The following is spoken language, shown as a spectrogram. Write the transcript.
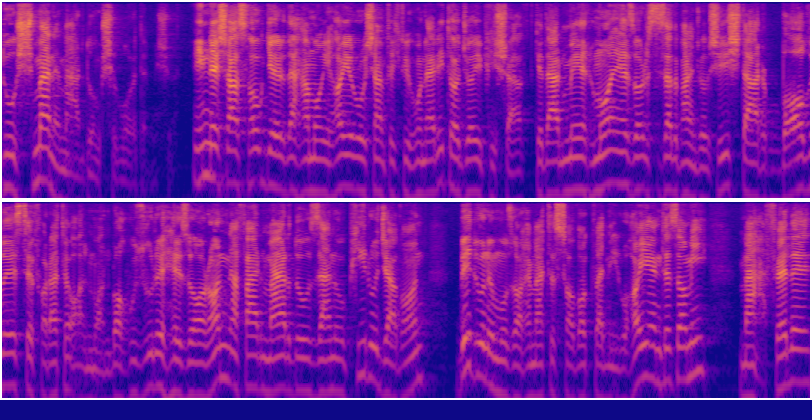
دشمن مردم شمرده می شد این نشست ها و گرد همایی های روشنفکری هنری تا جایی پیش رفت که در مهر ماه 1356 در باغ سفارت آلمان با حضور هزاران نفر مرد و زن و پیر و جوان بدون مزاحمت ساواک و نیروهای انتظامی محفل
